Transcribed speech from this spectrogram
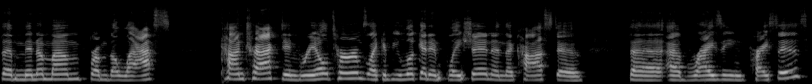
the minimum from the last contract in real terms. Like if you look at inflation and the cost of the of rising prices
